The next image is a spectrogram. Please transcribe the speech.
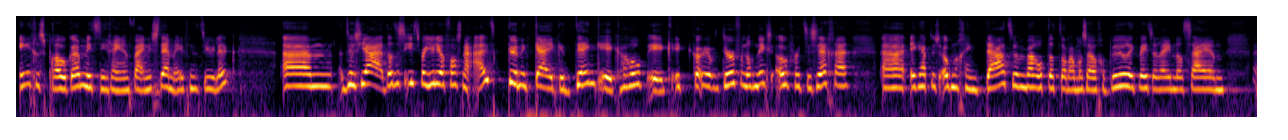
ingesproken, mits diegene een fijne stem heeft natuurlijk. Um, dus ja, dat is iets waar jullie alvast naar uit kunnen kijken, denk ik, hoop ik. Ik durf er nog niks over te zeggen. Uh, ik heb dus ook nog geen datum waarop dat dan allemaal zou gebeuren. Ik weet alleen dat zij hem uh,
